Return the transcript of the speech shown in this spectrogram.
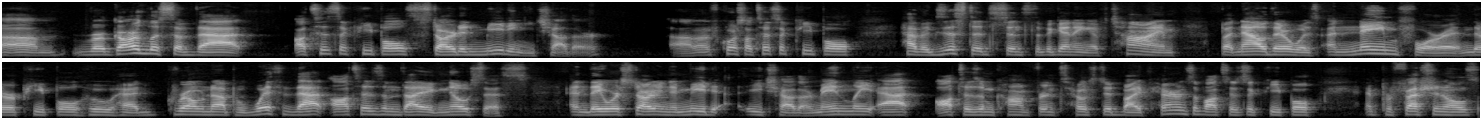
um, regardless of that, autistic people started meeting each other. Um, of course, autistic people have existed since the beginning of time, but now there was a name for it, and there were people who had grown up with that autism diagnosis, and they were starting to meet each other, mainly at autism conference hosted by parents of autistic people and professionals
